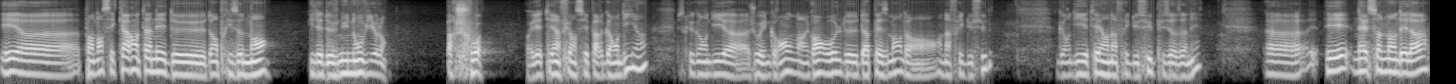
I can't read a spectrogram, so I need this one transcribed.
Et euh, pendant ces 40 années d'emprisonnement, il est devenu non-violent, par choix. il a été influencé par Gandhi, hein, puisque Gandhi a joué un grand rôle d'apaisement en Afrique du Sud. Gandhi était en Afrique du Sud plusieurs années. Euh, et Nelson Mandela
